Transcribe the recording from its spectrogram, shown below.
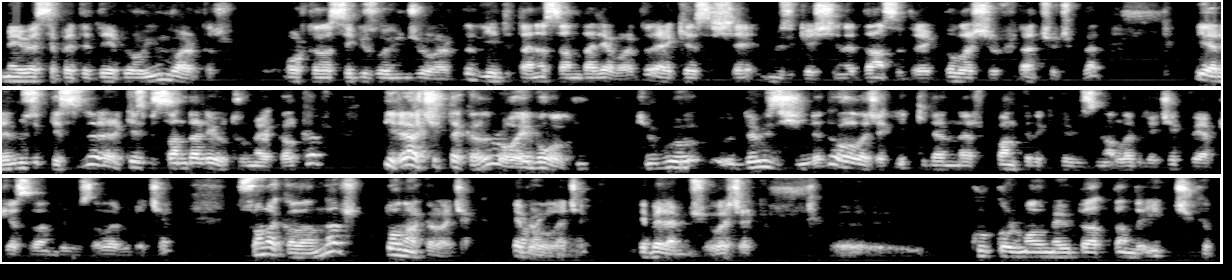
meyve sepeti diye bir oyun vardır. Ortada 8 oyuncu vardır. 7 tane sandalye vardır. Herkes işte müzik eşliğinde dans ederek dolaşır filan çocuklar. Bir yere müzik kesilir. Herkes bir sandalyeye oturmaya kalkar. Biri açıkta kalır. O ebe olur. Şimdi bu döviz işinde de olacak. İlk gidenler bankadaki dövizini alabilecek veya piyasadan döviz alabilecek. Sona kalanlar dona kalacak. Ebe Aynen. olacak. Ebelenmiş olacak. Ee, kur korumalı mevduattan da ilk çıkıp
